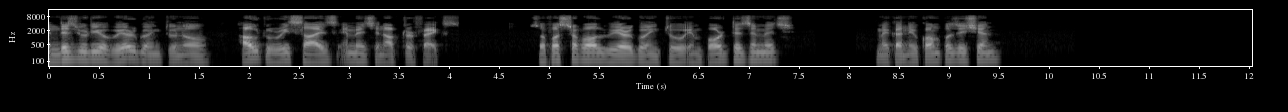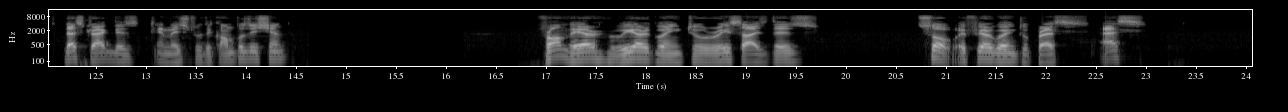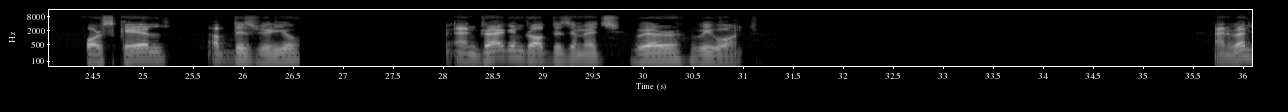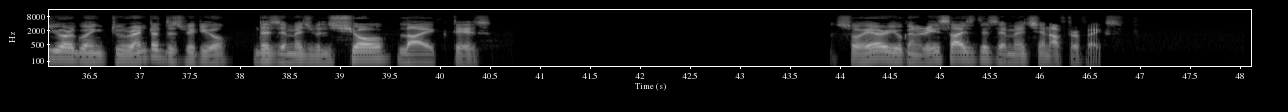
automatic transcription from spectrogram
In this video, we are going to know how to resize image in After Effects. So first of all, we are going to import this image, make a new composition. Let's drag this image to the composition. From here, we are going to resize this. So if you are going to press S for scale up this video, and drag and drop this image where we want. And when you are going to render this video, this image will show like this. So here you can resize this image in After Effects.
